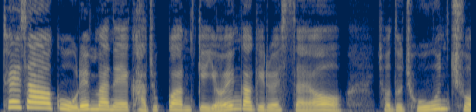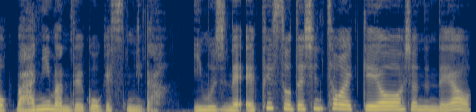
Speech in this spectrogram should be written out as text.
퇴사하고 오랜만에 가족과 함께 여행 가기로 했어요. 저도 좋은 추억 많이 만들고 오겠습니다. 이무진의 에피소드 신청할게요 하셨는데요.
